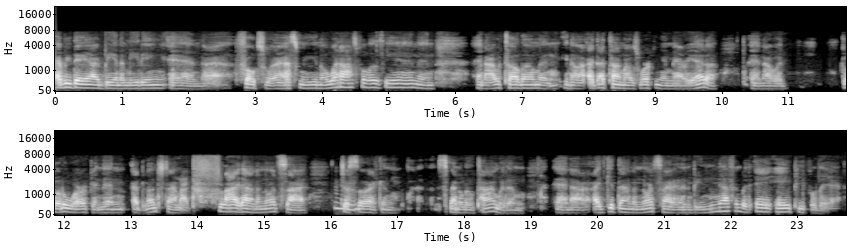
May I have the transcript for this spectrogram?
every day I'd be in a meeting and uh, folks would ask me, you know, what hospital is he in? And, and I would tell them. And, you know, at that time I was working in Marietta and I would go to work. And then at lunchtime, I'd fly down the north side just hmm so I can spend a little time with them. And uh, I'd get down the north side and it'd be nothing but AA people there,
